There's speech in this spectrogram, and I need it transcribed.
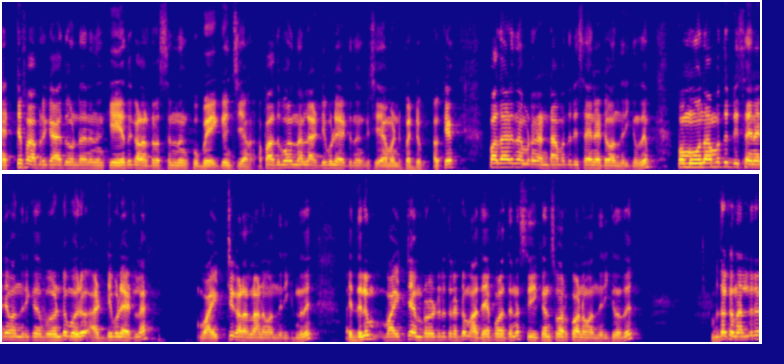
നെറ്റ് ഫാബ്രിക് ആയതുകൊണ്ട് തന്നെ നിങ്ങൾക്ക് ഏത് കളർ ഡ്രസ്സിന് നിങ്ങൾക്ക് ഉപയോഗിക്കുകയും ചെയ്യാം. അപ്പോൾ അതുപോലെ നല്ല അടിപൊളിയായിട്ട് നിങ്ങൾക്ക് ചെയ്യാൻ വേണ്ടി പറ്റും. ഓക്കെ അപ്പോൾ അതാണ് നമ്മുടെ രണ്ടാമത്തെ ഡിസൈനായിട്ട് വന്നിരിക്കുന്നത്. അപ്പോൾ മൂന്നാമത്തെ ഡിസൈനായിട്ട് വന്നിരിക്കുന്നത് വീണ്ടും ഒരു അടിപൊളിയായിട്ടുള്ള വൈറ്റ് കളറിലാണ് വന്നിരിക്കുന്നത്. ഇതിലും വൈറ്റ് എംബ്രോയിഡറി ത്രെഡും അതേപോലെ തന്നെ സീക്വൻസ് വർക്കുമാണ് വന്നിരിക്കുന്നത്. ഇതൊക്കെ നല്ലൊരു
